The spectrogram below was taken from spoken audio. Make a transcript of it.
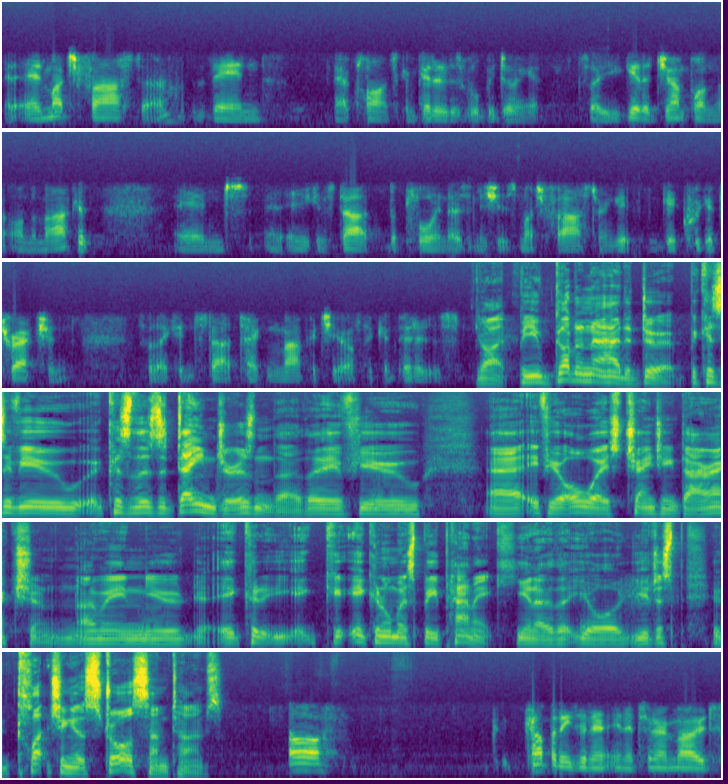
and much faster than our clients' competitors will be doing it. So you get a jump on the, on the market, and and you can start deploying those initiatives much faster and get get quicker traction. So they can start taking market share off the competitors. Right, but you've got to know how to do it because if you because there's a danger, isn't there, that if you uh, if you're always changing direction, I mean, you it could it can almost be panic. You know that you're you're just clutching at straws sometimes. Oh, companies in a, in a turnaround mode,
